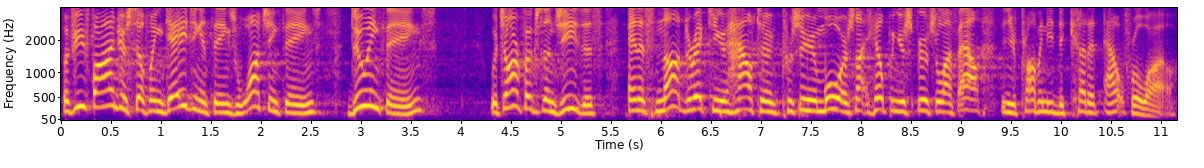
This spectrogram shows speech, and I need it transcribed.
But if you find yourself engaging in things, watching things, doing things, which aren't focused on Jesus, and it's not directing you how to pursue Him more, it's not helping your spiritual life out, then you probably need to cut it out for a while.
